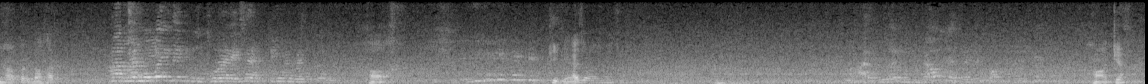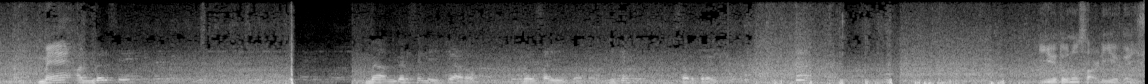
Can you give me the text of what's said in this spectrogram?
यहाँ पर बाहर। हाँ मैं मोबाइल थोड़ा ऐसा एक्टिंग में हाँ। ठीक है आ जाओ आ जाओ। हाँ क्या? मैं अंदर से मैं अंदर से लेके आ रहा हूँ वैसा ये कर रहा हूँ ठीक है? सरप्राइज़ ये दोनों साड़ी है गाइस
